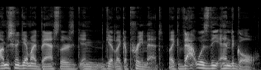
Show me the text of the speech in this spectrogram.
I'm just going to get my bachelor's and get like a pre-med. Like that was the end goal.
